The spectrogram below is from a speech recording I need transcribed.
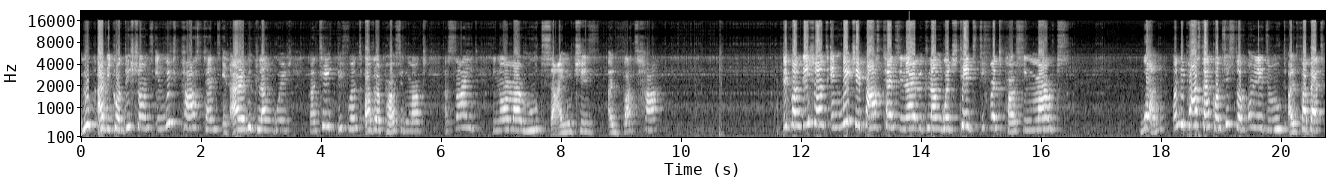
Look at the conditions in which past tense in Arabic language can take different other passing marks aside the normal root sign which is al-fatha. The conditions in which a past tense in Arabic language takes different parsing marks. 1. When the past tense consists of only the root alphabet,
